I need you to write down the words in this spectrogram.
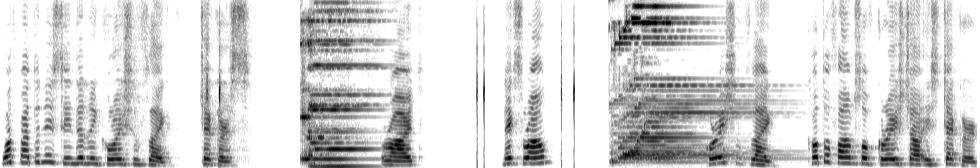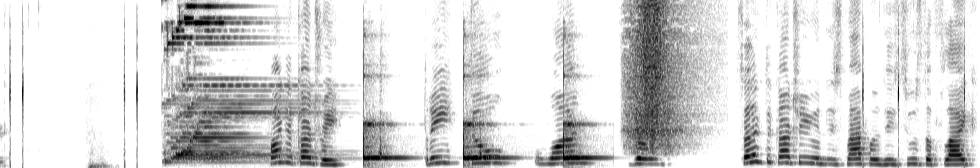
What pattern is in the Croatian flag? Checkers. Right. Next round. Croatian flag. Coat of arms of Croatia is checkered. Find the country. Three, two, one, go. Select the country in this map with this use the flag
